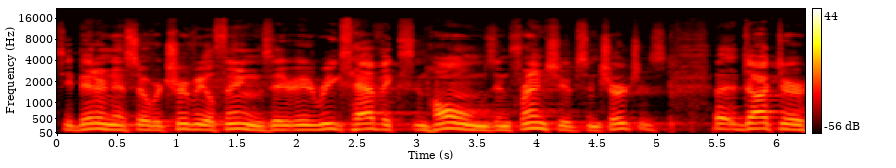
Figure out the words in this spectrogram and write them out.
See, bitterness over trivial things, it, it wreaks havoc in homes and friendships and churches. Uh, Dr.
